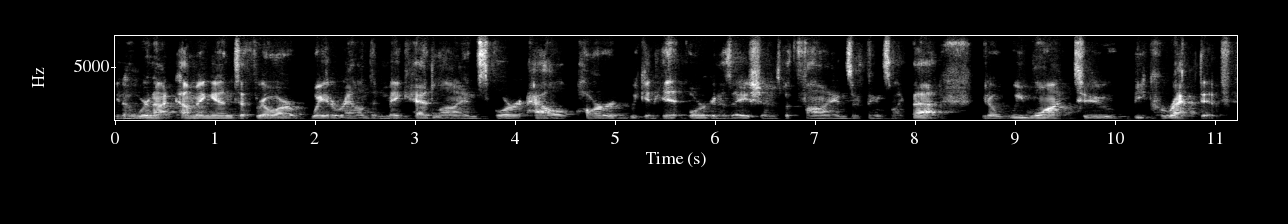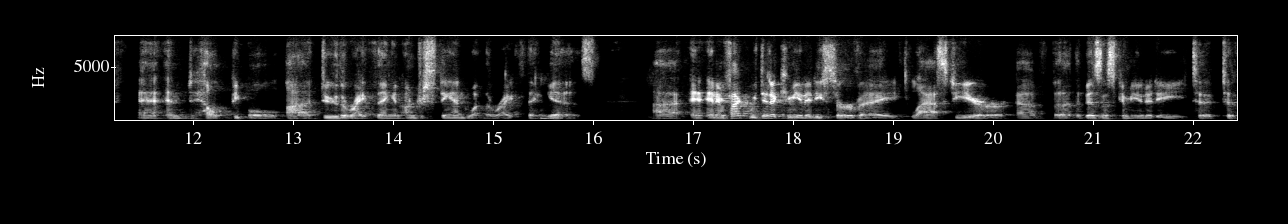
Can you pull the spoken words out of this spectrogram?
You know, we're not coming in to throw our weight around and make headlines for how hard we can hit organizations with fines or things like that. You know, we want to be corrective and, and help people uh, do the right thing and understand what the right thing is. Uh, and, and, in fact, we did a community survey last year of uh, the business community to, to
